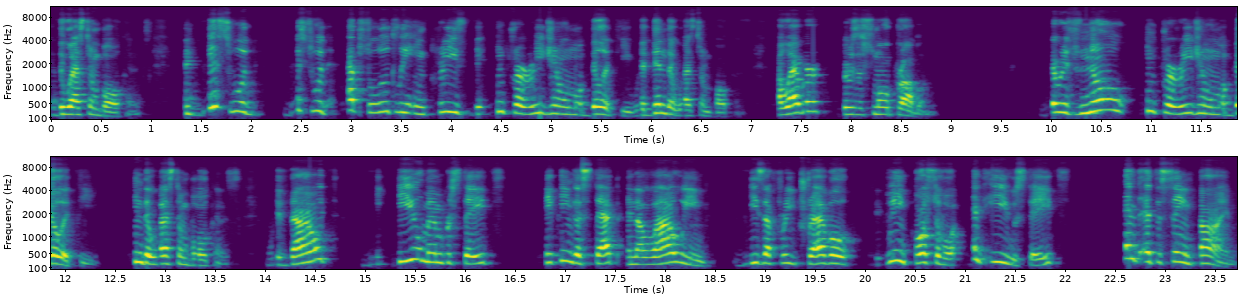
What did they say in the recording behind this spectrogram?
the Western Balkans. And this would this would absolutely increase the intra-regional mobility within the Western Balkans. However, there is a small problem. There is no intra-regional mobility in the Western Balkans without the EU member states taking a step and allowing visa-free travel between Kosovo and EU states, and at the same time,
